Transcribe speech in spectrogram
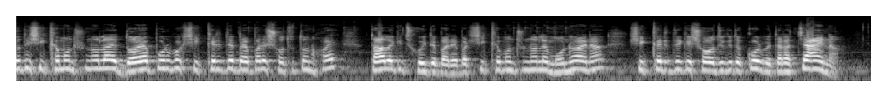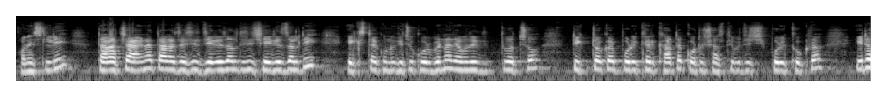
যদি শিক্ষা মন্ত্রণালয় দয়াপূর্বক শিক্ষার্থীদের ব্যাপারে সচেতন হয়, তাহলে কিছু হইতে পারে বাট শিক্ষা মন্ত্রণালয় মনে হয় না শিক্ষার্থীদেরকে সহযোগিতা করবে, তারা চায় না। অনেস্টলি তারা চায় না, তারা চাইছে যে রেজাল্ট দিচ্ছে সেই রেজাল্টই এক্সট্রা কোনো কিছু করবে না। যেমন দেখতে পাচ্ছ টিকটকার পরীক্ষার খাতা কত শাস্তি পেয়েছে পরীক্ষকরা। এটা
